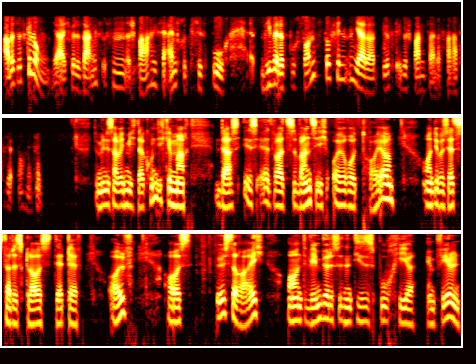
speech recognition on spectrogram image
aber es ist gelungen. Ja, ich würde sagen, es ist ein sprachlich sehr eindrückliches Buch. Äh, wie wir das Buch sonst so finden, ja, da dürft ihr gespannt sein. Das verrate ich jetzt noch nicht. Zumindest habe ich mich da kundig gemacht. Das ist etwa 20 Euro teuer und übersetzt hat es Klaus Detlef Olf aus Österreich. Und wem würdest du denn dieses Buch hier empfehlen?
